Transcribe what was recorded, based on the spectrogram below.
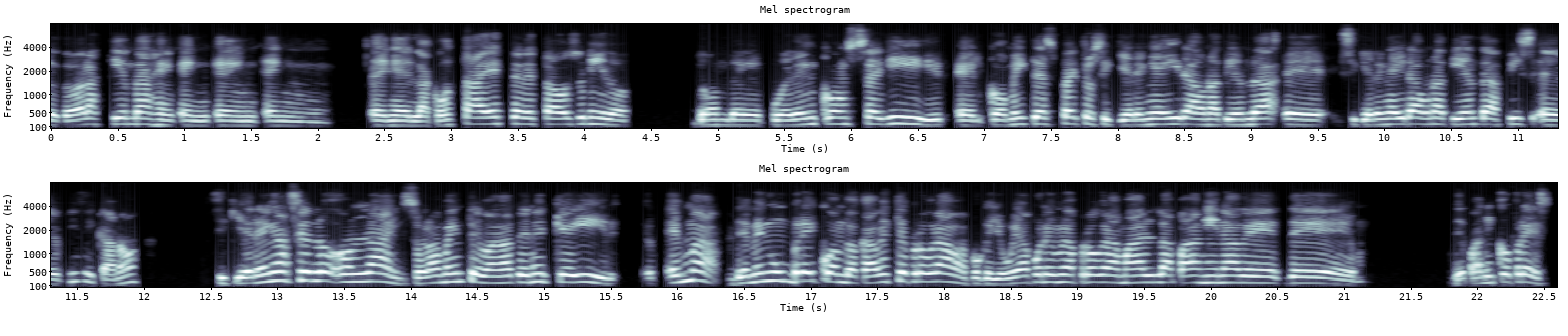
de todas las tiendas en, en, en, en, la costa este de Estados Unidos donde pueden conseguir el cómic de Spectro si quieren ir a una tienda, eh, si quieren ir a una tienda eh, física, ¿no? Si quieren hacerlo online, solamente van a tener que ir es más, denme un break cuando acabe este programa, porque yo voy a ponerme a programar la página de, de, de Pánico Press.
